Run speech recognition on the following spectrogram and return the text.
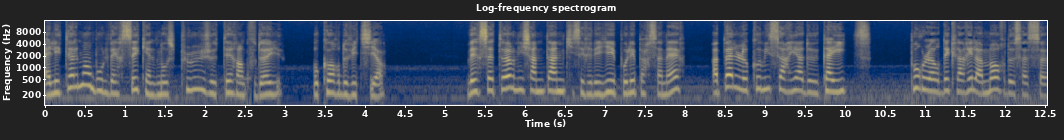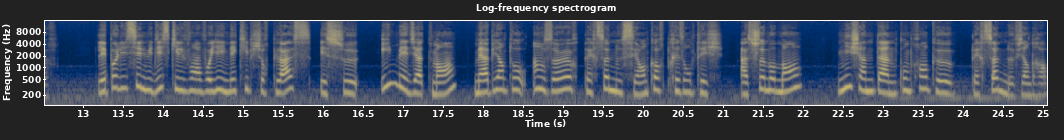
elle est tellement bouleversée qu'elle n'ose plus jeter un coup d'œil au corps de Vitia. Vers 7 heures, Nishantan, qui s'est réveillé épaulé par sa mère, appelle le commissariat de Kaitz pour leur déclarer la mort de sa sœur. Les policiers lui disent qu'ils vont envoyer une équipe sur place et ce immédiatement, mais à bientôt 11 heures, personne ne s'est encore présenté. À ce moment, Nishantan comprend que personne ne viendra.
